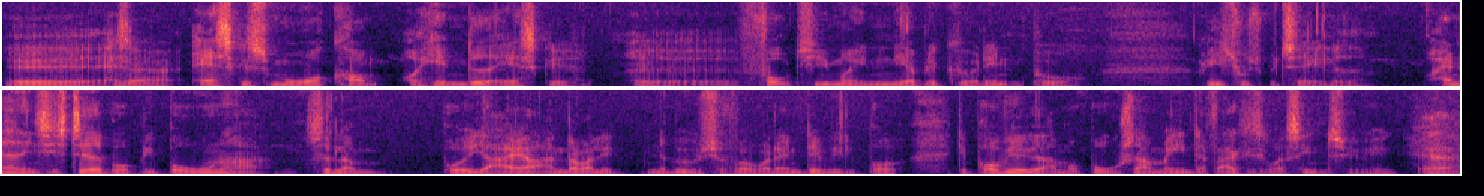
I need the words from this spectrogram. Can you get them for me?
øh, altså Askes mor kom og hentede Aske øh, få timer inden jeg blev kørt ind på Rigshospitalet. Og han havde insisteret på at blive boende her, selvom både jeg og andre var lidt nervøse for, hvordan det ville på. Det påvirkede ham at bo sammen med en, der faktisk var sindssyg. Ikke? Ja.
